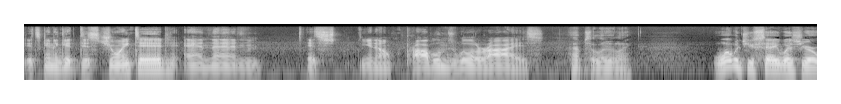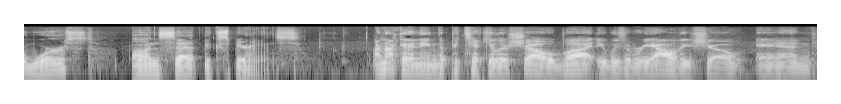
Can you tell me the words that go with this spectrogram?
it's going to get disjointed, and then it's you know, problems will arise. Absolutely. What would you say was your worst on-set experience? I'm not going to name the particular show, but it was a reality show. And,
